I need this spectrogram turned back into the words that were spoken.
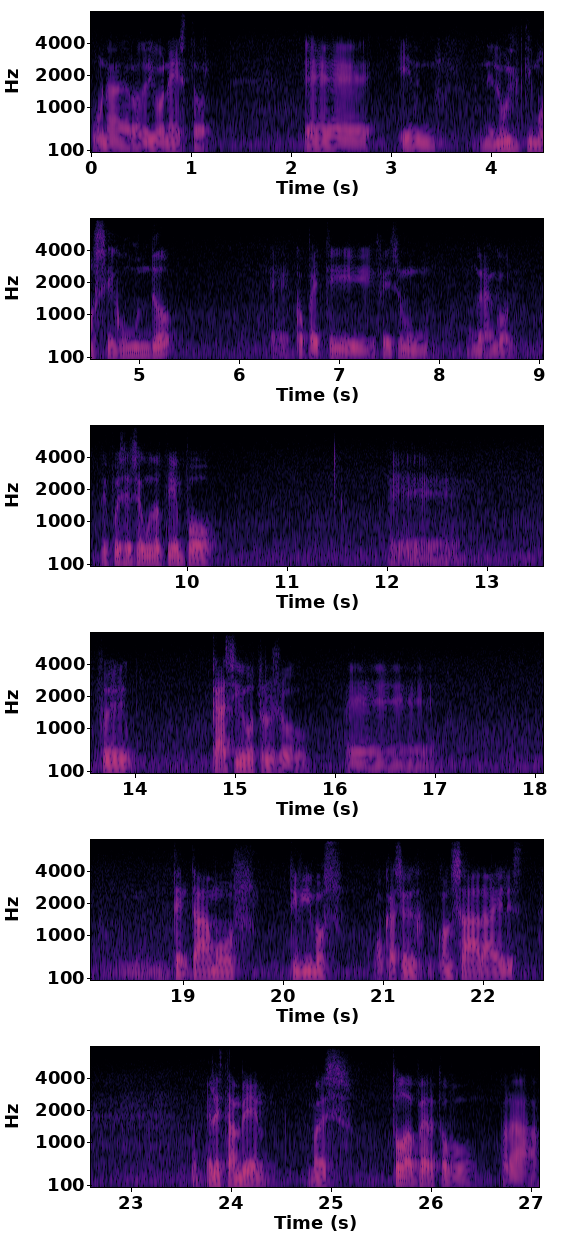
una de Rodrigo Néstor. Eh, en, en, el último segundo, eh, Copetti hizo un, un, gran gol. Después el segundo tiempo eh, fue casi otro juego. Eh, tentamos, tuvimos ocasiones con Sara, él, él también, mas todo abierto para,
